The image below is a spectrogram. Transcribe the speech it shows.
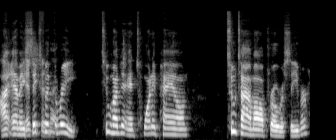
I am a six foot name. three, 220 pound, two time All Pro receiver.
